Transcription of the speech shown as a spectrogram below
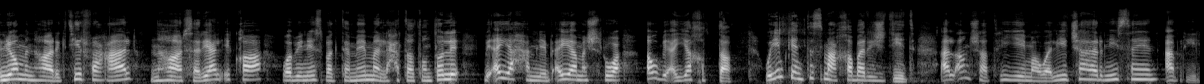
اليوم نهار كتير فعال نهار سريع الإيقاع وبيناسبك تماما لحتى تنطلق بأي حملة بأي مشروع أو بأي خطة. ويمكن تسمع خبر جديد. الأنشط هي مواليد شهر نيسان أبريل.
